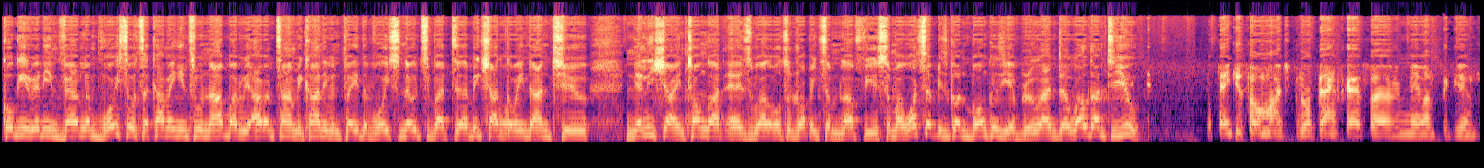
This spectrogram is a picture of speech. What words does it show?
Kogi Reddy in Verulam. Voice notes are coming in through now, but we're out of time. We can't even play the voice notes. But uh, big shout oh. going down to Nelisha in Tongaat as well, also dropping some love for you. So my WhatsApp is gone bonkers here, bro, and well done to you. Thank you so much, bro. Thanks, guys, for having me once again.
